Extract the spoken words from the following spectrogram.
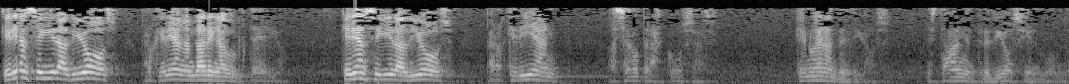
Querían seguir a Dios, pero querían andar en adulterio. Querían seguir a Dios, pero querían hacer otras cosas que no eran de Dios. Estaban entre Dios y el mundo.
